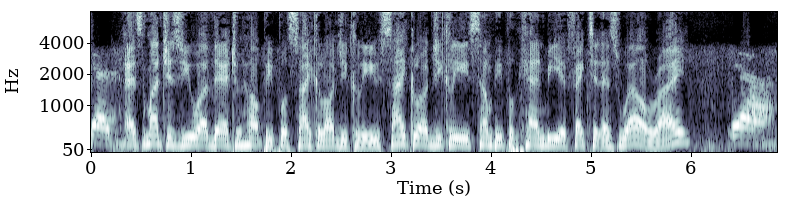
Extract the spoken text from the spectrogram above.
Yes. as much as you are there to help people psychologically, psychologically, some people can be affected as well, right? Yeah.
